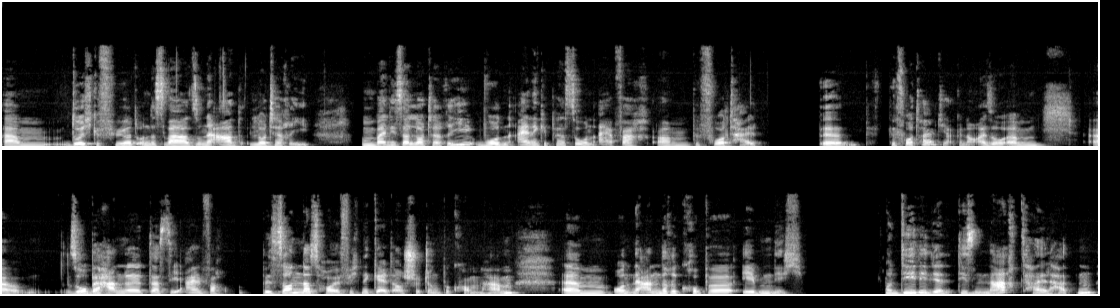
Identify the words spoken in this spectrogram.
ähm, durchgeführt. Und es war so eine Art Lotterie. Und bei dieser Lotterie wurden einige Personen einfach ähm, bevorteilt. Äh, bevorteilt, ja genau. Also äh, so behandelt, dass sie einfach besonders häufig eine Geldausschüttung bekommen haben ähm, und eine andere Gruppe eben nicht. Und die, die diesen Nachteil hatten,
